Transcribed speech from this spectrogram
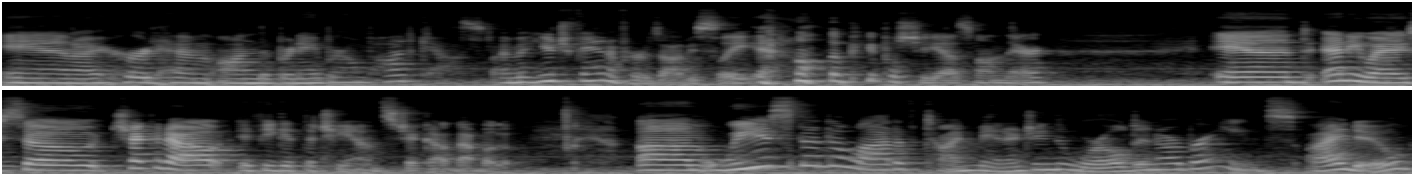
And I heard him on the Brene Brown podcast. I'm a huge fan of hers, obviously, and all the people she has on there. And anyway, so check it out if you get the chance. Check out that book. Um, we spend a lot of time managing the world in our brains. I do.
